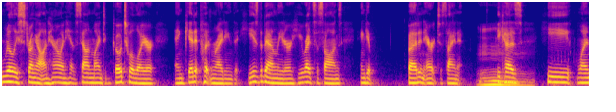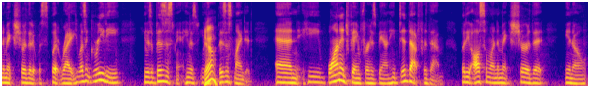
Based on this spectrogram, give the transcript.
really strung out on heroin. He had the sound mind to go to a lawyer and get it put in writing that he's the band leader, he writes the songs, and get Bud and Eric to sign it mm. because he wanted to make sure that it was split right. He wasn't greedy. He was a businessman. He was you know, Yeah. business minded, and he wanted fame for his band. He did that for them, but he also wanted to make sure that you know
